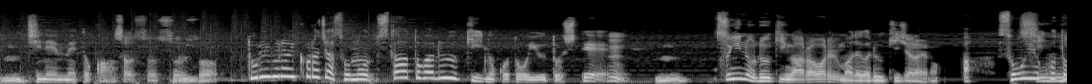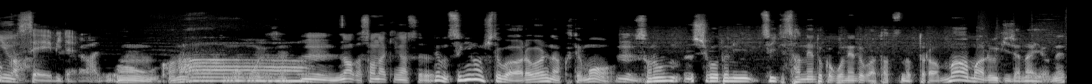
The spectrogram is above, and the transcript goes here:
うんー1年目とかう。。そうそうそうそどれぐらいからじゃあそのスタートがルーキーのことを言うとして、う。うん。うん。次のルーキーが現れるまでがルーキーじゃないの？あ、そういうことか。新入生みたいな感じで。うん、かなとも思うよね。うん、なんかそんな気がするで。も次の人が現れなくても、うんその仕事について3年とか5年とか経つんだったら、まあまあルーキーじゃないよね。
